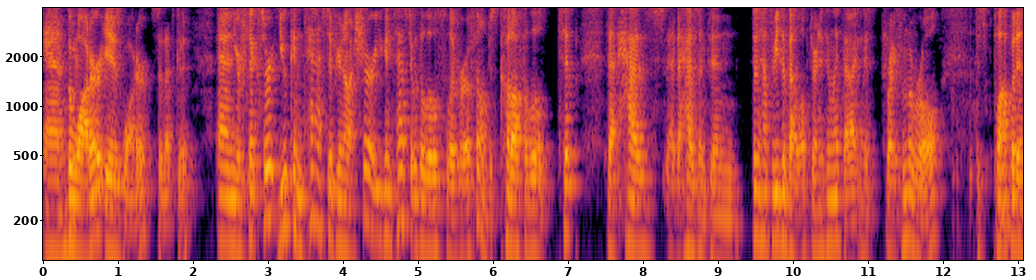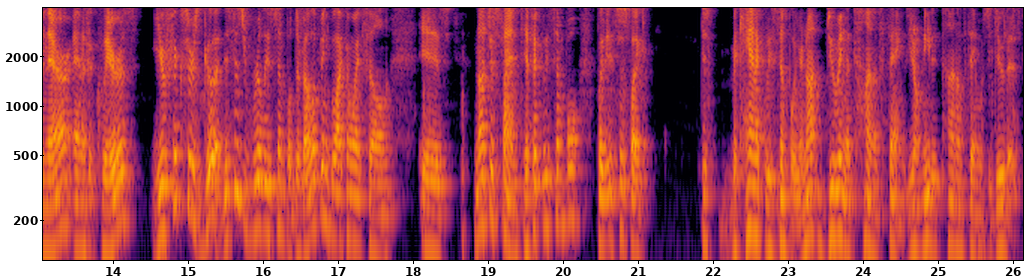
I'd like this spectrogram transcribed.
And the Yes. water is water, so that's good. And your fixer, you can test if you're not sure. You can test it with a little sliver of film. Just cut off a little tip that has that hasn't been doesn't have to be developed or anything like that. You can just right from the roll, just plop it in there, and if it clears, your fixer's good. This is really simple. Developing black and white film is not just scientifically simple, but it's just like just mechanically simple. You're not doing a ton of things. You don't need a ton of things to do this.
